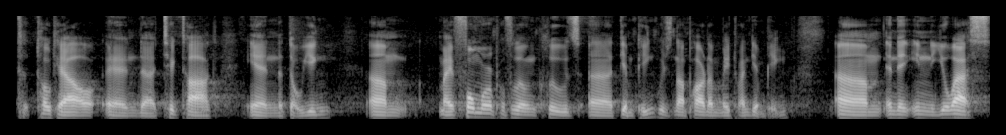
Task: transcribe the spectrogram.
t- Toutiao and uh, TikTok and Douyin. Um, my former portfolio includes uh, Dianping, which is not part of Meituan Dianping. Um, and then in the US,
